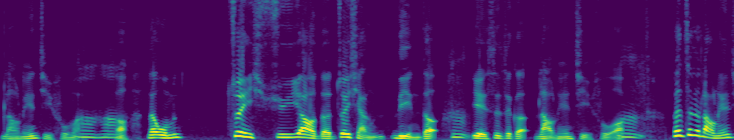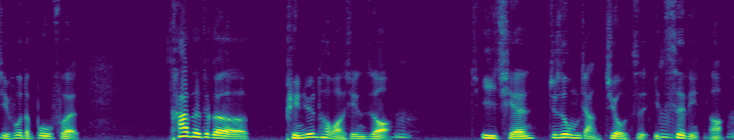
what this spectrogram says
老年给付嘛，嗯哦，那我们最需要的、最想领的嗯。也是这个老年给付哦。嗯。那这个老年给付的部分，它的这个平均投保薪资哦，嗯。以前就是我们讲旧制一次领哦，嗯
